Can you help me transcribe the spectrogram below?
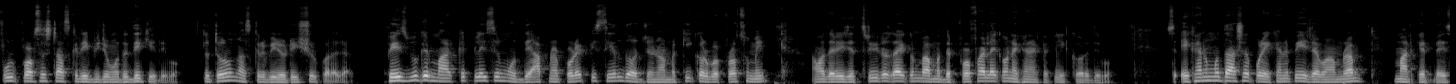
ফুল প্রসেসটা আজকের এই ভিডিওর মধ্যে দেখিয়ে দেবো। তো চলুন আজকের ভিডিওটি শুরু করা যাক। ফেসবুকের মার্কেট প্লেসের মধ্যে আপনার প্রোডাক্টটি সেল দেওয়ার জন্য আমরা কী করব? প্রথমে আমাদের এই যে থ্রি ডট আইকন বা আমাদের প্রোফাইল আইকন এখানে একটা ক্লিক করে দেবো। সো এখানের মধ্যে আসার পর এখানে পেয়ে যাব আমরা মার্কেট প্লেস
